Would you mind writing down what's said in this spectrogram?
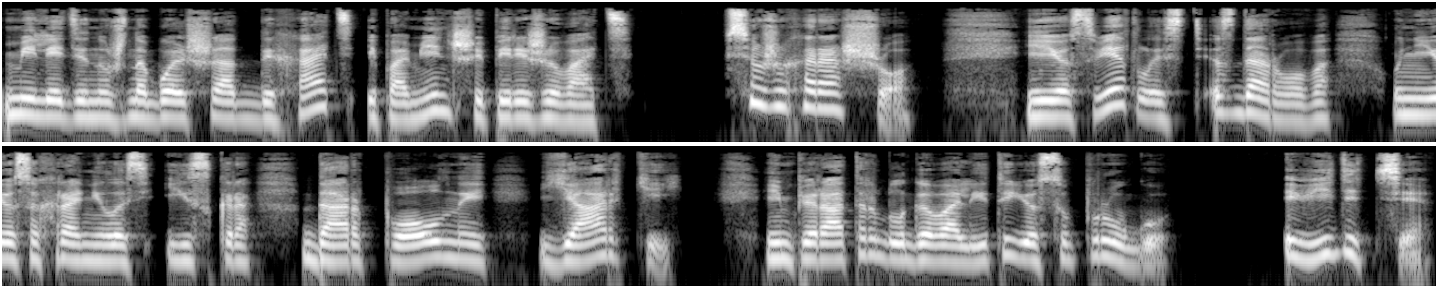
«Миледи нужно больше отдыхать и поменьше переживать. Все же хорошо. Ее светлость здорова, у нее сохранилась искра, дар полный, яркий. Император благоволит ее супругу. Видите,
